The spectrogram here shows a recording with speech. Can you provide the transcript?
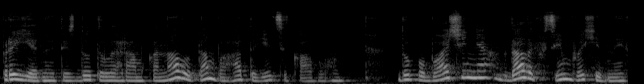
Приєднуйтесь до телеграм-каналу, там багато є цікавого. До побачення, вдалих всім вихідних!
